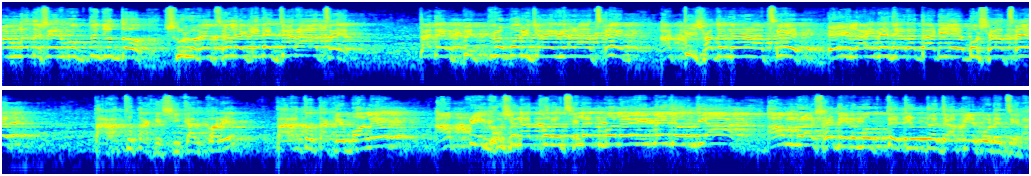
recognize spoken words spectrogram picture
বাংলাদেশের মুক্তিযুদ্ধ শুরু হয়েছিল এখানে যারা আছে, তাদের পিতৃ পরিচয় যারা আছে আত্মীয় স্বজন যারা আছে এই লাইনে যারা দাঁড়িয়ে বসে আছেন তারা তো তাকে স্বীকার করে, তারা তো তাকে বলে, আপনি ঘোষণা করেছিলেন বলে এই মেজর জিয়া, আমরা সেদিন মুক্তিযুদ্ধে ঝাঁপিয়ে পড়েছিলাম।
